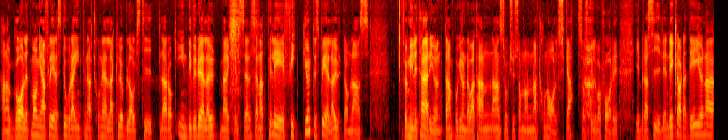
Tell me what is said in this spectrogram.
Han har galet många fler stora internationella klubblagstitlar och individuella utmärkelser. Sen att Pelé fick ju inte spela utomlands för militärjuntan på grund av att han ansågs ju som någon nationalskatt som skulle vara kvar i, i Brasilien. Det är klart att det är ju en, eh,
